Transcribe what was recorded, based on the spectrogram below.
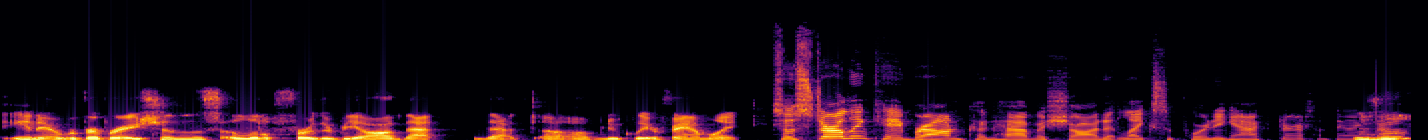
you know reverberations a little further beyond that that um, nuclear family. so Sterling K. Brown could have a shot at like supporting actor or something like Mhm. that,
